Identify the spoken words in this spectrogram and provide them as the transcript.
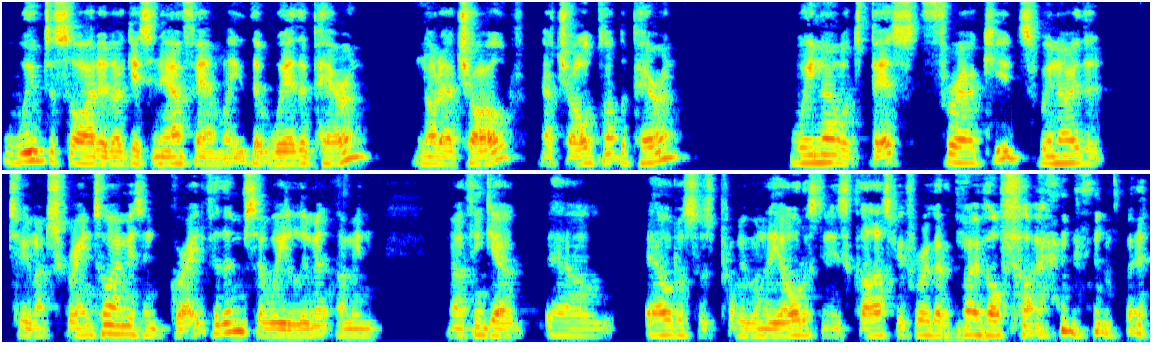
we've decided, I guess, in our family that we're the parent, not our child. Our child's not the parent. We know what's best for our kids. We know that too much screen time isn't great for them, so we limit. I mean, I think our our eldest was probably one of the oldest in his class before he got a mobile phone.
